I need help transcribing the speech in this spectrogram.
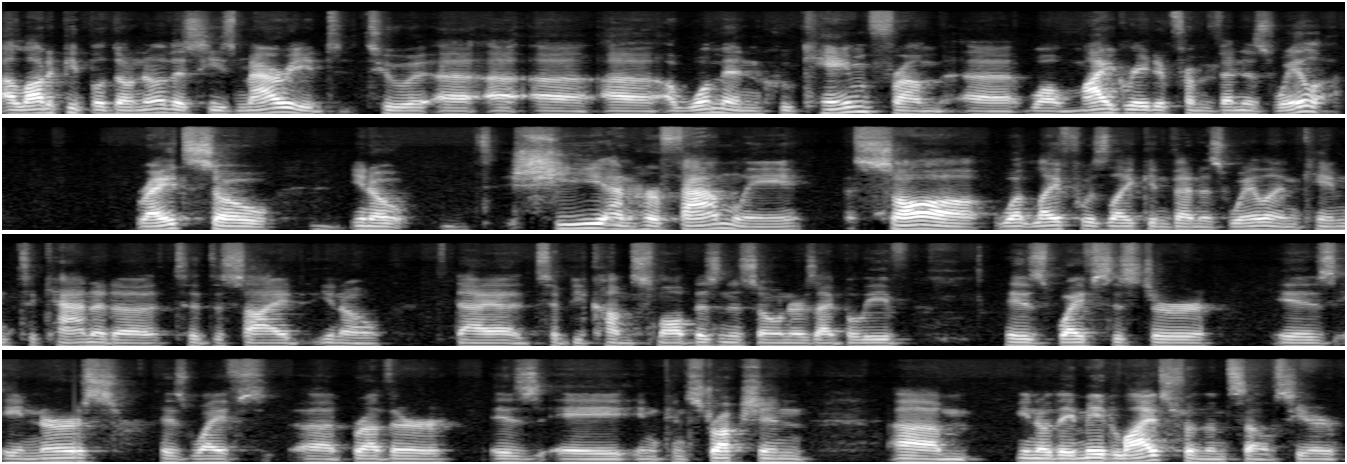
a lot of people don't know this. He's married to a, a, a, a woman who came from, uh, well, migrated from Venezuela, right? So, you know, she and her family saw what life was like in Venezuela and came to Canada to decide, you know, uh, to become small business owners. I believe his wife's sister is a nurse. His wife's uh, brother is a in construction. um, you know, they made lives for themselves here.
